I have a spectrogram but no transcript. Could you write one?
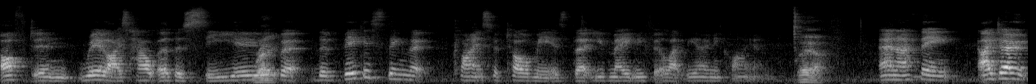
often realize how others see you, Right. but the biggest thing that clients have told me is that you've made me feel like the only client. Yeah. And I think I don't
